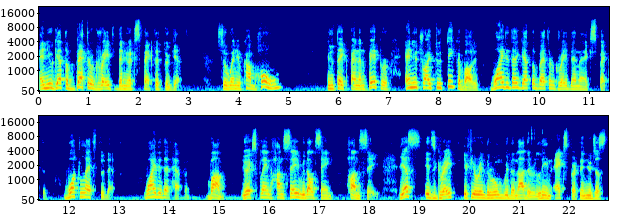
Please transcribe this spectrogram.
and you get a better grade than you expected to get. So when you come home, you take pen and paper and you try to think about it. Why did I get a better grade than I expected? What led to that? Why did that happen? Bam, you explained Hansei without saying Hansei. Yes, it's great if you're in the room with another lean expert and you just,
